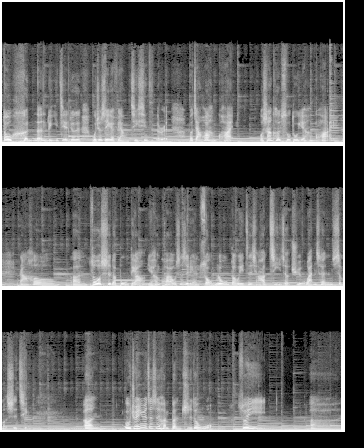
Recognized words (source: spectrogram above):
都很能理解，就是我就是一个非常急性子的人。我讲话很快，我上课速度也很快，然后嗯，做事的步调也很快。我甚至连走路都一直想要急着去完成什么事情。嗯，我觉得因为这是很本质的我，所以。嗯，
